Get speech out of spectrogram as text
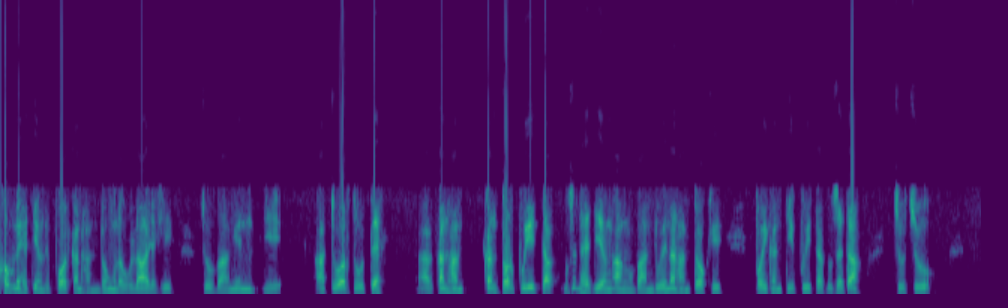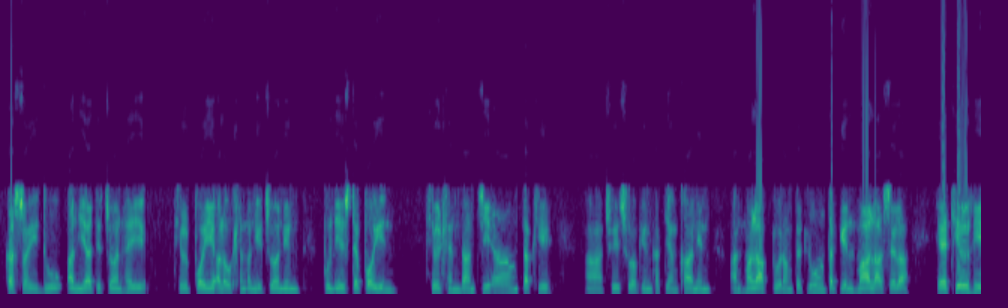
khop me he tiang report kan han dong lo la ya hi chu wangin i a tuar tu te kan han kan tor pui tak zet he diang ang van duina han tok hi poi kan ti pui tak zeta chu chu ka soi du ania ti chuan hei thil poi alo thlang ani chuanin police te po in thil then dan chiang takhi a chui chuakin khatiang khanin an hmalak turang te tlung takin hmala sela he thil hi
